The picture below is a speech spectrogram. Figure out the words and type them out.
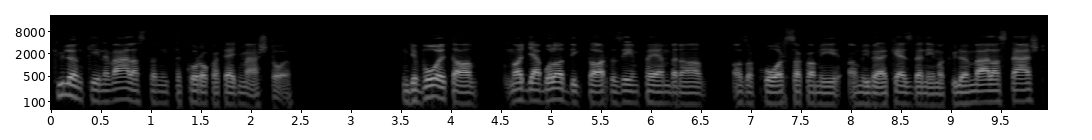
külön kéne választani itt a korokat egymástól. Ugye volt a, nagyjából addig tart az én fejemben a, az a korszak, ami, amivel kezdeném a különválasztást,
